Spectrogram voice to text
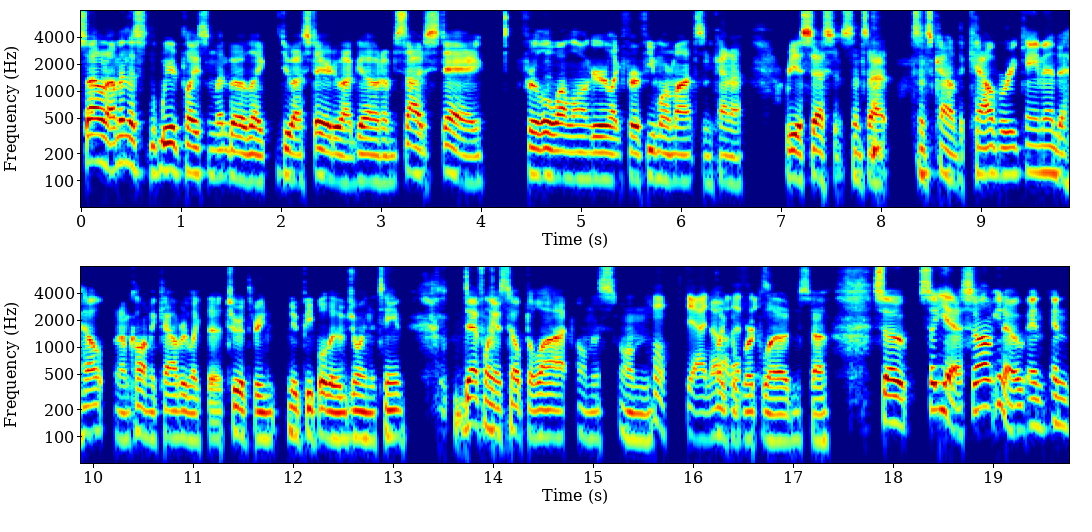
so I don't know. I'm in this weird place in limbo. Like, do I stay or do I go? And I've decided to stay for a little while longer, like for a few more months and kind of reassess it since I since kind of the cavalry came in to help, and I'm calling the cavalry like the two or three new people that have joined the team, definitely has helped a lot on this on Hmm. Yeah, I know like the that feels. workload and stuff. So so yeah, so I'm you know, and and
